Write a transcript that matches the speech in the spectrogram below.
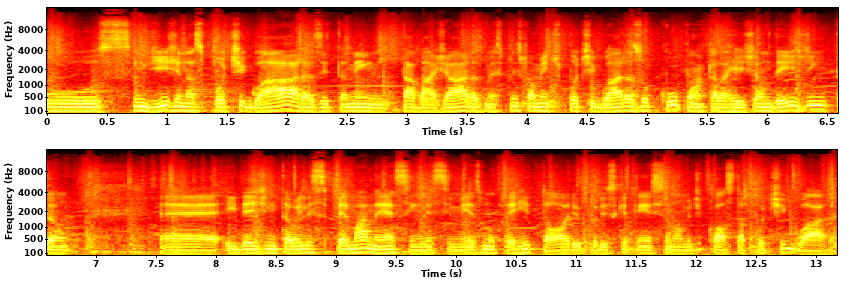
os indígenas potiguaras e também tabajaras, mas principalmente os potiguaras, ocupam aquela região desde então. É, e desde então eles permanecem nesse mesmo território, por isso que tem esse nome de Costa Potiguara.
